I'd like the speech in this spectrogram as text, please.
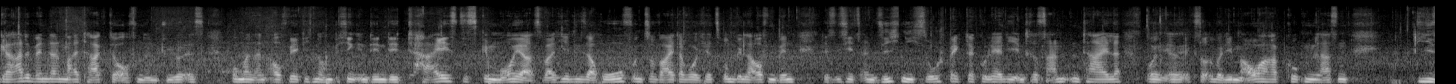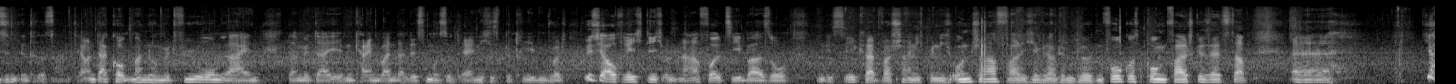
gerade wenn dann mal Tag der offenen Tür ist, wo man dann auch wirklich noch ein bisschen in den Details des Gemäuers, weil hier dieser Hof und so weiter, wo ich jetzt rumgelaufen bin, das ist jetzt an sich nicht so spektakulär. Die interessanten Teile, wo ich extra über die Mauer habe gucken lassen, die sind interessant. Ja. Und da kommt man nur mit Führung rein, damit da eben kein Vandalismus und ähnliches betrieben wird. Ist ja auch richtig und nachvollziehbar so. Und ich sehe gerade, wahrscheinlich bin ich unscharf, weil ich hier wieder den blöden Fokuspunkt falsch gesetzt habe. Äh, ja,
